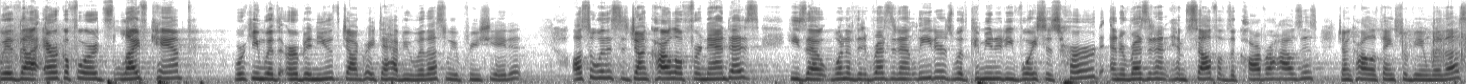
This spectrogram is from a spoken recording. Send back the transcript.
with uh, Erica Ford's Life Camp, working with urban youth. John, great to have you with us. We appreciate it. Also with us is Giancarlo Fernandez. He's uh, one of the resident leaders with Community Voices Heard and a resident himself of the Carver Houses. Giancarlo, thanks for being with us.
